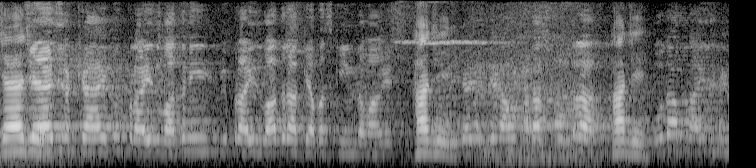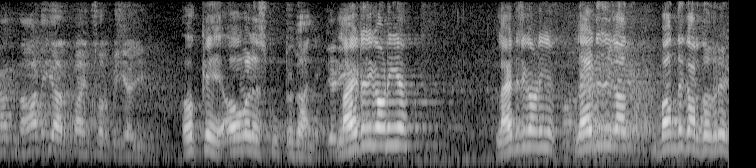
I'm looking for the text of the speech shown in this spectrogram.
ਜਾਇਜ਼ ਜਾਇਜ਼ ਰੱਖਿਆ ਹੈ। ਕੋਈ ਪ੍ਰਾਈਸ ਵੱਧ ਨਹੀਂ ਵੀ ਪ੍ਰਾਈਸ ਵੱਧ ਰੱਖ ਕੇ ਆਪਾਂ ਸਕੀਮ ਦਵਾਂਗੇ। ਹਾਂਜੀ। ਠੀਕ ਹੈ ਜੀ ਜਿਹੜਾ ਉਹ ਸਾਡਾ ਸਕੂਟਰ ਆ ਹਾਂਜੀ। ਉਹਦਾ ਪ੍ਰਾਈਸ ਹੈਗਾ 69500 ਰੁਪਈਆ ਜੀ। ਓਕੇ ਉਹ ਵਾਲੇ ਸਕੂਟਰ ਦਾ। ਲਾਈਟ ਜਗਾਉਣੀ ਆ? ਲਾਈਟ ਜਗਾਉਣੀ ਆ? ਲਾਈਟ ਜਗਾ ਬੰਦ ਕਰ ਦੋ ਵੀਰੇ।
